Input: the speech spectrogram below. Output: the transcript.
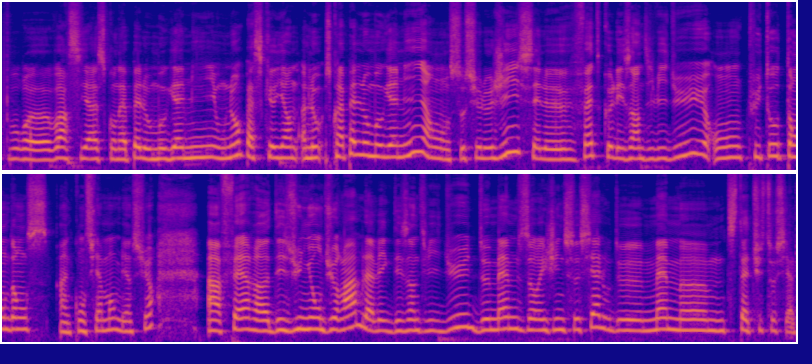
pour euh, voir s'il y a ce qu'on appelle homogamie ou non, parce que ce qu'on appelle l'homogamie en sociologie, c'est le fait que les individus ont plutôt tendance, inconsciemment bien sûr, à faire euh, des unions durables avec des individus de mêmes origines sociales ou de même euh, statut social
